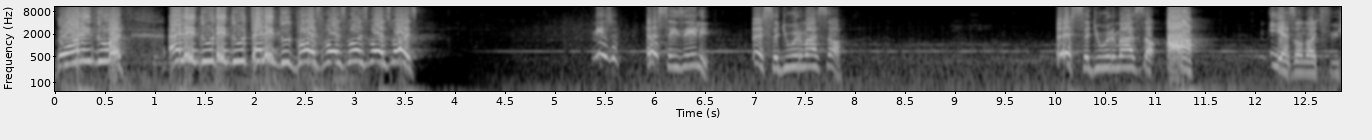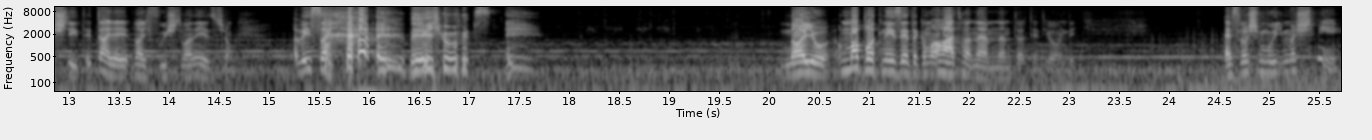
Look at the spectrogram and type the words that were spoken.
No, elindult! Elindult, elindult, elindult, boys, boys, boys, boys, boys! Mi az? Összeizéli! Összegyurmázza! Összegyurmázza! Ah! Mi ez a nagy füst itt? Itt nagy, nagy füst van, Jézusom. Vissza... 420. Na jó, a mapot nézzétek, ma hát ha nem, nem történt jó mindig. Ez most úgy, most mi?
